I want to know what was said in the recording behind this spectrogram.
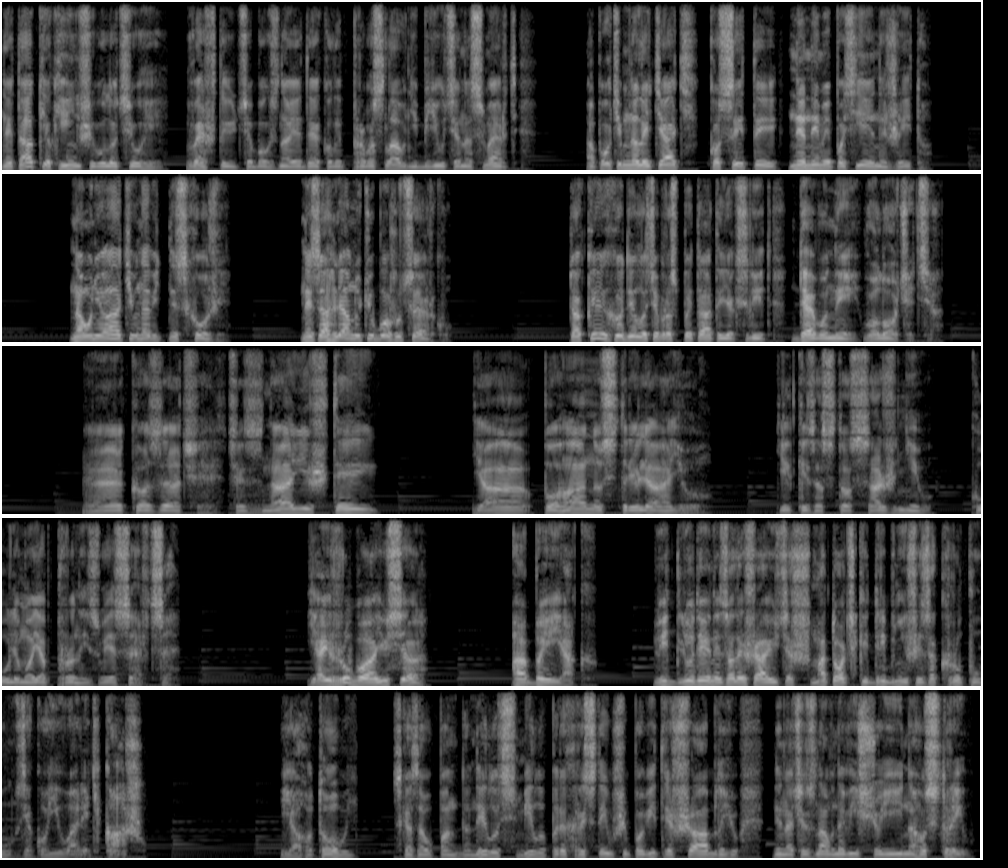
Не так, як інші волоцюги, вештаються, Бог знає де, коли православні б'ються на смерть, а потім налетять косити не ними посіяне жито. На уніатів навіть не схожі, не заглянуть у Божу церкву. Таких годилося б розпитати як слід, де вони волочаться. Е, козаче, чи знаєш ти? Я погано стріляю, тільки за сто сажнів куля моя пронизує серце. Я й рубаюся, аби як. Від людини залишаються шматочки дрібніші за крупу, з якої варять кашу. Я готовий, сказав пан Данило, сміло перехрестивши повітря шаблею, неначе знав, навіщо її нагострив.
